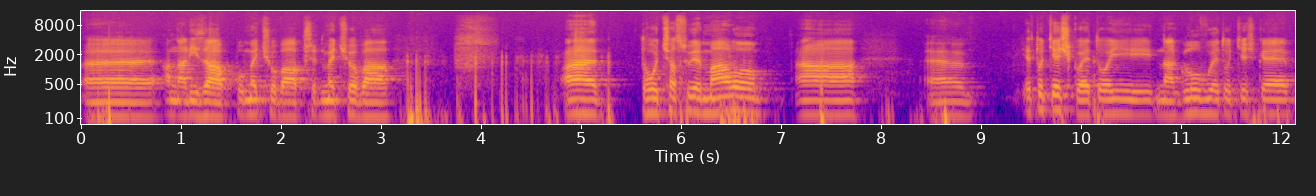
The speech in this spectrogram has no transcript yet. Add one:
e, analýza pomečová, předmečová. A toho času je málo a e, je to těžko, je to i na glovu, je to těžké,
